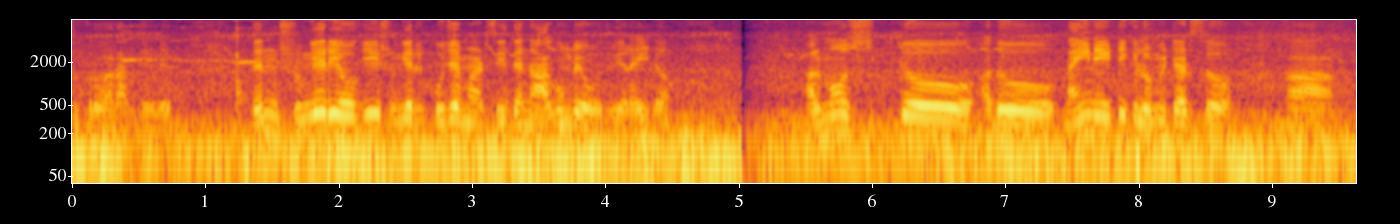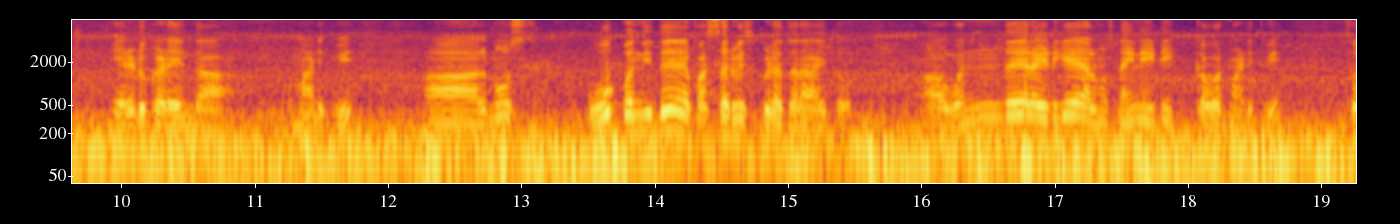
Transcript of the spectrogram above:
ಶುಕ್ರವಾರ ಅಂತೇಳಿ. ದೆನ್ ಶೃಂಗೇರಿ ಹೋಗಿ ಶೃಂಗೇರಿ ಪೂಜೆ ಮಾಡಿಸಿ ದೆನ್ ಆಗುಂಬೆ ಹೋದ್ವಿ ರೈಡು ಆಲ್ಮೋಸ್ಟ್ ಅದು ನೈನ್ ಏಯ್ಟಿ ಕಿಲೋಮೀಟರ್ಸು ಎರಡು ಕಡೆಯಿಂದ ಮಾಡಿದ್ವಿ. ಆಲ್ಮೋಸ್ಟ್ ಹೋಗಿ ಬಂದಿದ್ದೆ ಫಸ್ಟ್ ಸರ್ವಿಸ್ ಬಿಡೋ ಥರ ಆಯಿತು. ಒಂದೇ ರೈಡ್ಗೆ ಆಲ್ಮೋಸ್ಟ್ ನೈನ್ ಏಯ್ಟಿ ಕವರ್ ಮಾಡಿದ್ವಿ. ಸೊ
